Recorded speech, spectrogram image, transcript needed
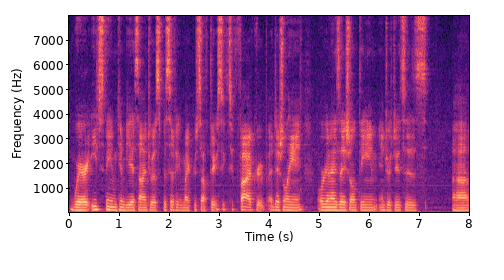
where each theme can be assigned to a specific Microsoft 365 group. Additionally, organizational theme introduces uh,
